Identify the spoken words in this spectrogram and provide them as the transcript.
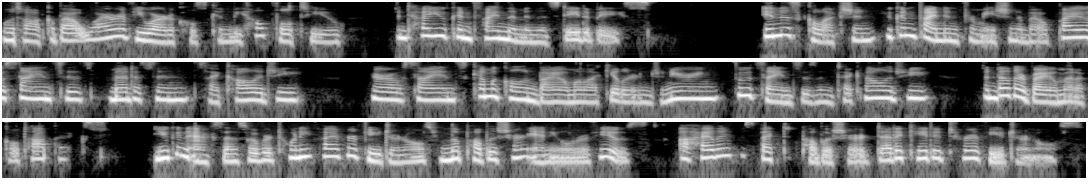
We'll talk about why review articles can be helpful to you and how you can find them in this database. In this collection, you can find information about biosciences, medicine, psychology, neuroscience, chemical and biomolecular engineering, food sciences and technology, and other biomedical topics. You can access over 25 review journals from the publisher Annual Reviews, a highly respected publisher dedicated to review journals.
